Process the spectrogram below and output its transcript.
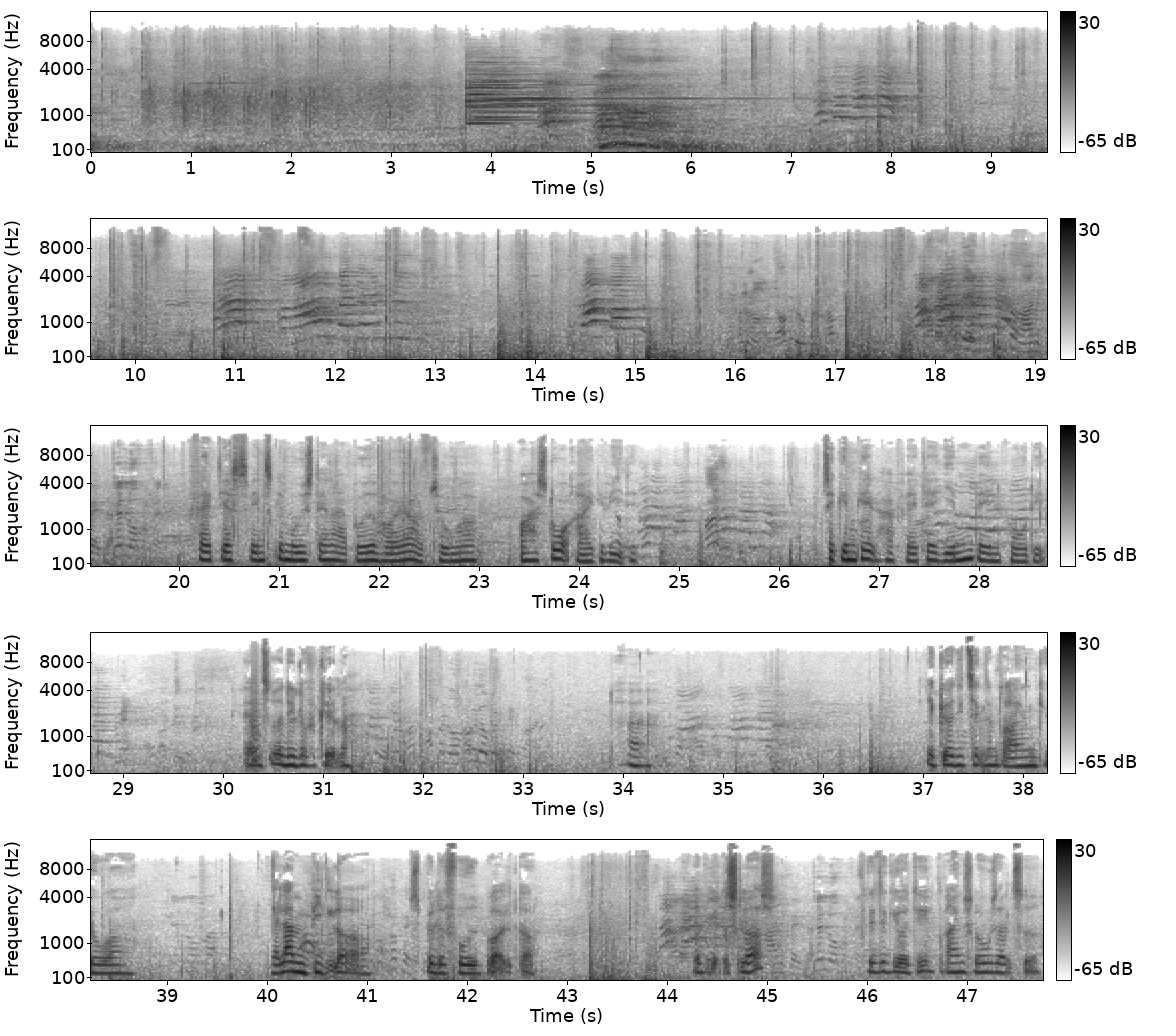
Fatjas svenske modstandere er både højere og tungere og har stor rækkevidde. Til gengæld har Fatja hjemmebanefordel. Jeg har altid været lille og forkælet. Jeg gjorde de ting, som drengen gjorde. Jeg lavede med biler og spillede fodbold. Og jeg begyndte at slås. Fordi det gjorde de. Drengen slogs altid.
